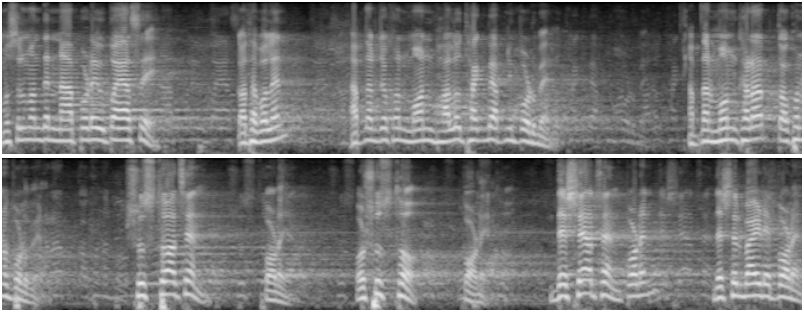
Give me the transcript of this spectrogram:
মুসলমানদের না পড়ে উপায় আছে? কথা বলেন। আপনার যখন মন ভালো থাকবে, আপনি পড়বেন। আপনার মন খারাপ, তখনও পড়বেন। সুস্থ আছেন, পড়েন। অসুস্থ, পড়েন। দেশে আছেন, পড়েন। দেশের বাইরে পড়েন।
